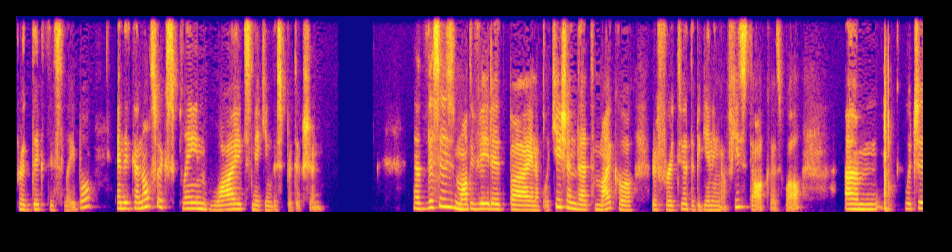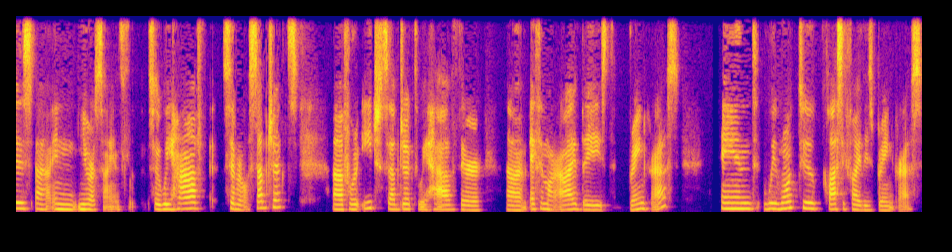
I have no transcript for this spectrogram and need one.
predict this label. And it can also explain why it's making this prediction. Now, this is motivated by an application that Michael referred to at the beginning of his talk as well, um, which is uh, in neuroscience. So we have several subjects. Uh, for each subject, we have their um, fMRI-based brain graphs, and we want to classify these brain graphs.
